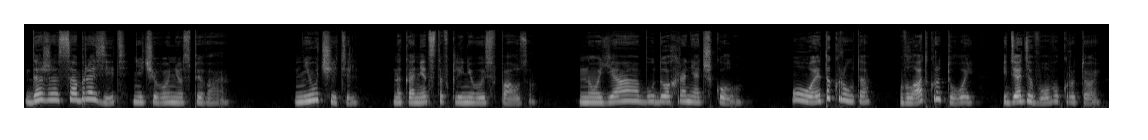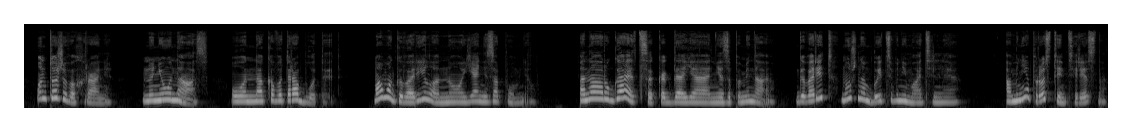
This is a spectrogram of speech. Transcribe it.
даже сообразить ничего не успеваю. Не учитель, Наконец-то вклиниваюсь в паузу. Но я буду охранять школу. О, это круто. Влад крутой. И дядя Вова крутой. Он тоже в охране. Но не у нас. Он на кого-то работает. Мама говорила, но я не запомнил. Она ругается, когда я не запоминаю. Говорит, нужно быть внимательнее. А мне просто интересно.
